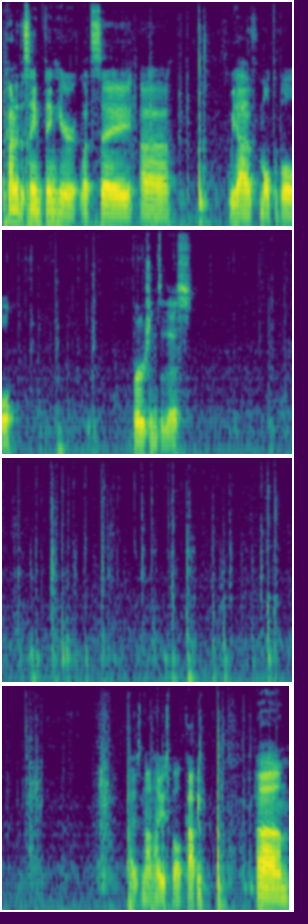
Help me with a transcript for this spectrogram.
kind of the same thing here, let's say uh, we have multiple versions of this. Is not how you spell copy. Um,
